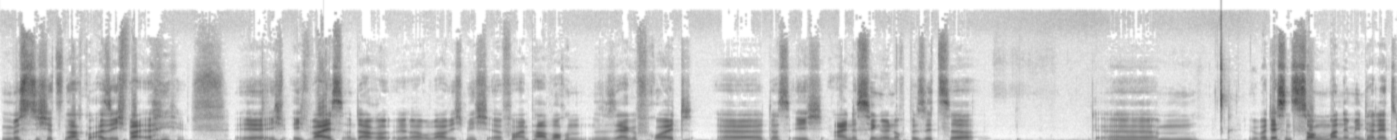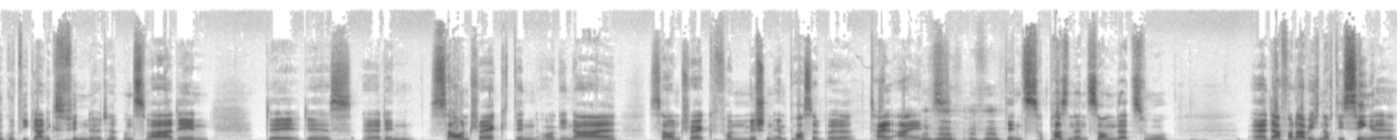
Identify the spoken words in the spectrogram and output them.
Müsste ich jetzt nachgucken. Also ich, äh, ich, ich weiß, und darü- darüber habe ich mich äh, vor ein paar Wochen sehr gefreut, äh, dass ich eine Single noch besitze, ähm, über dessen Song man im Internet so gut wie gar nichts findet. Und zwar den, de, des, den Soundtrack, den Original-Soundtrack von Mission Impossible, Teil 1, den so passenden Song dazu. Davon habe ich noch die Single.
